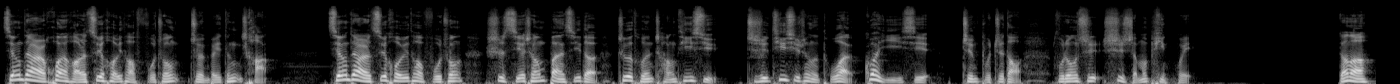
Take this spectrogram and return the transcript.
江黛儿换好了最后一套服装，准备登场。江黛儿最后一套服装是斜长半膝的遮臀长 T 恤，只是 T 恤上的图案怪异一些。真不知道服装师是什么品味。等等，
